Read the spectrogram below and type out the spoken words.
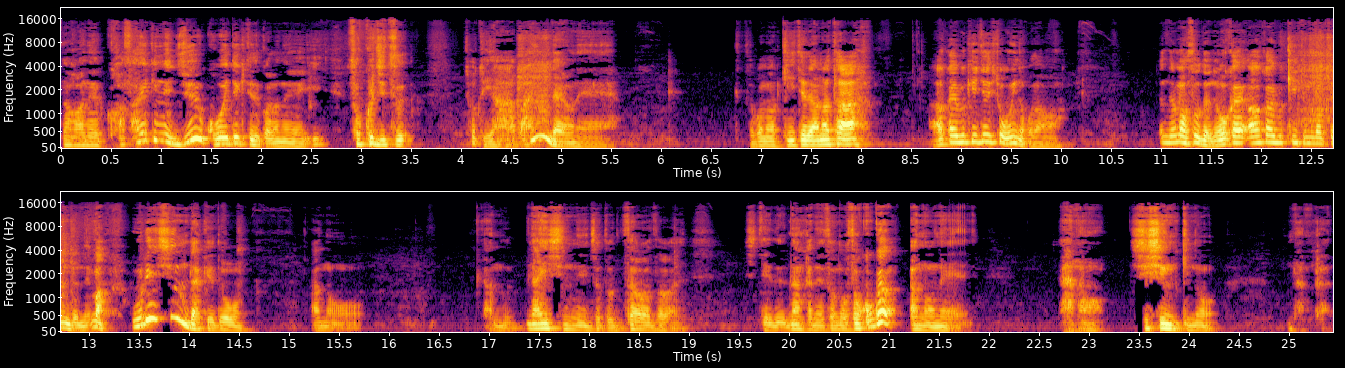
だからね、最近ね、10超えてきてるからね、即日。ちょっとやばいんだよね。そこの聞いてるあなた、アーカイブ聞いてる人多いのかなで、まあそうだよね。アーカイブ聞いてもらってるんだよね。まあ、嬉しいんだけど、あの、あの、内心ね、ちょっとざわざわしてる。なんかね、その、そこが、あのね、あの、思春期の、なんか、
